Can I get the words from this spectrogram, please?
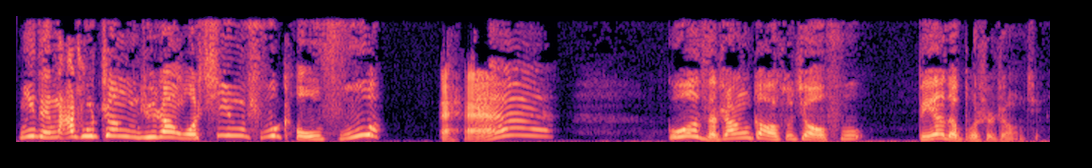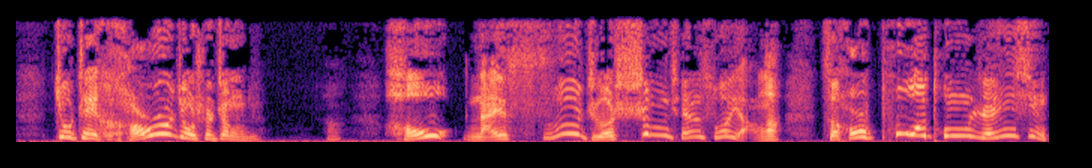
你得拿出证据让我心服口服。哎。郭子章告诉教夫，别的不是证据，就这猴就是证据啊！猴乃死者生前所养啊，此猴颇通人性，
